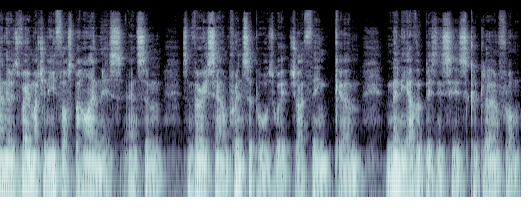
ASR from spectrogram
and there was very much an ethos behind this and some some very sound principles which I think um, many other businesses could learn from.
